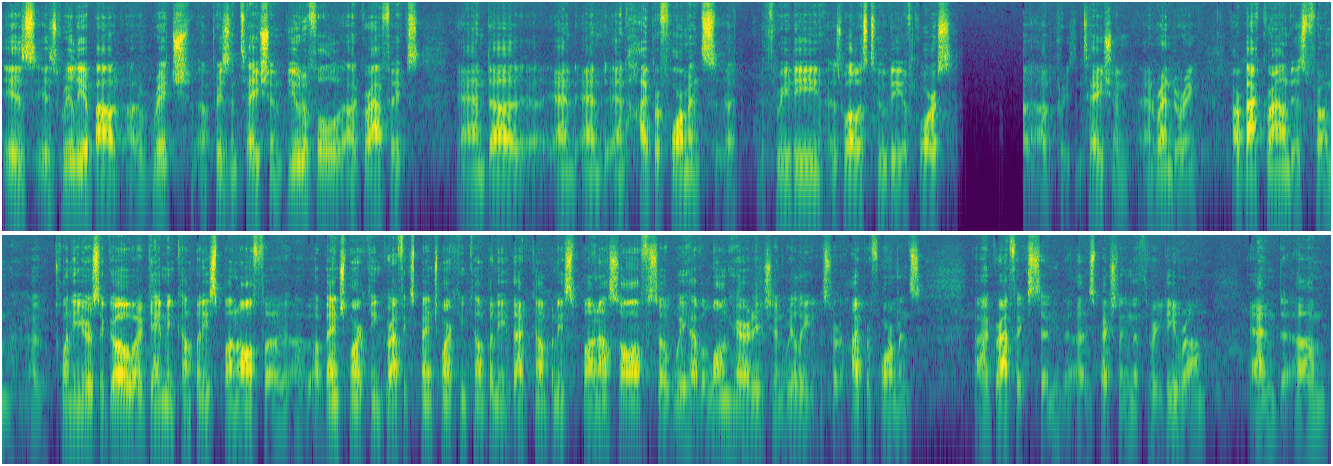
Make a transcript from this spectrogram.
is, is really about a rich uh, presentation, beautiful uh, graphics, and, uh, and, and, and high performance 3D as well as 2D, of course, presentation and rendering. Our background is from uh, 20 years ago. A gaming company spun off a, a, benchmarking, graphics benchmarking company. That company spun us off. So we have a long heritage in really sort of high performance uh, graphics and uh, especially in the 3D realm. And, um,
